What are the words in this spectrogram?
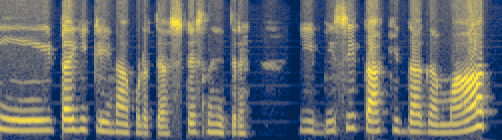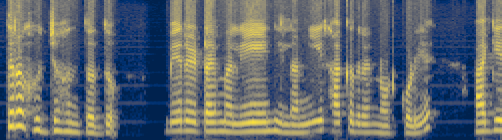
ನೀಟಾಗಿ ಕ್ಲೀನ್ ಆಗ್ಬಿಡುತ್ತೆ ಅಷ್ಟೇ ಸ್ನೇಹಿತರೆ. ಈ ಬಿಸಿ ತಾಕಿದ್ದಾಗ ಮಾತ್ರ ಉಜ್ಜೋ ಅಂಥದ್ದು. ಬೇರೆ ಟೈಮಲ್ಲಿ ಏನಿಲ್ಲ, ನೀರು ಹಾಕಿದ್ರೆ ನೋಡ್ಕೊಳ್ಳಿ. ಹಾಗೆ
